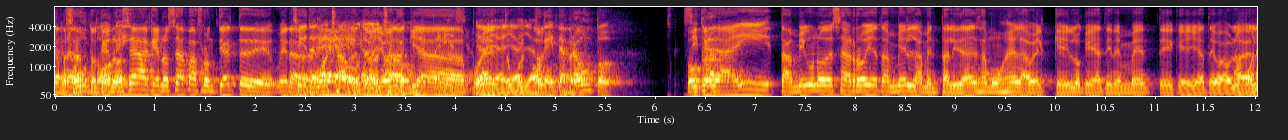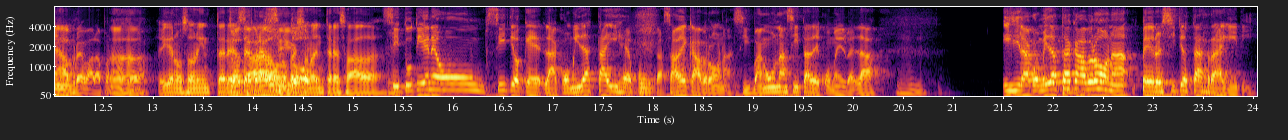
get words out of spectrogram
exacto. pregunto, Que no sea, que no sea para frontearte de, mira, Sí, tengo eh, chavo, te voy a llevar aquí a Ya, ya, ya. Ok, te pregunto. Porque tú de ahí también uno desarrolla también la mentalidad de esa mujer, a ver qué es lo que ella tiene en mente, que ella te va a hablar. La pones a prueba, la pones a prueba. Sí, que no son interesadas, personas interesadas. Si tú tienes un sitio que la comida está puta, sabe cabrona, si van a una cita de comer, ¿verdad? Y la comida está cabrona, pero el sitio está raggedy.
